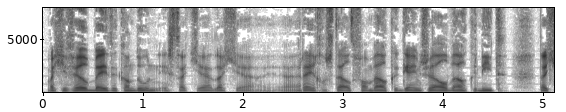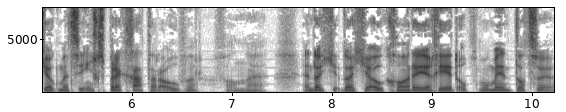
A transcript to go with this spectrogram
Wat je veel beter kan doen is dat je, dat je regels stelt van welke games wel, welke niet. Dat je ook met ze in gesprek gaat daarover. Van, en dat je, dat je ook gewoon reageert op het moment dat ze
